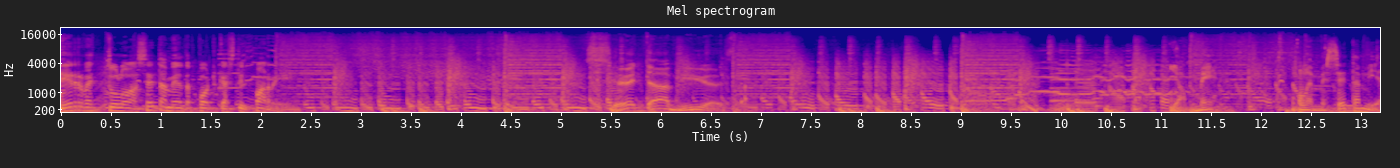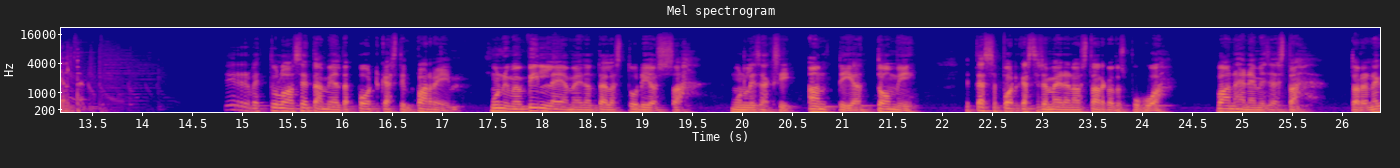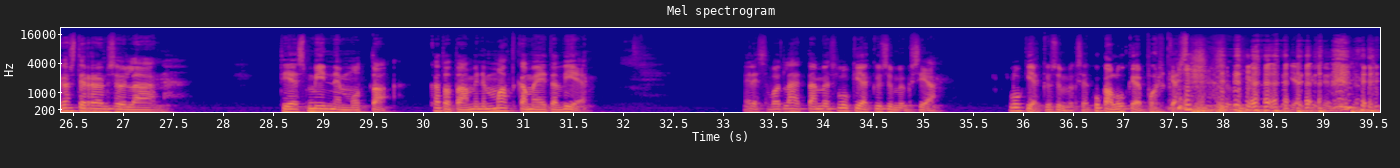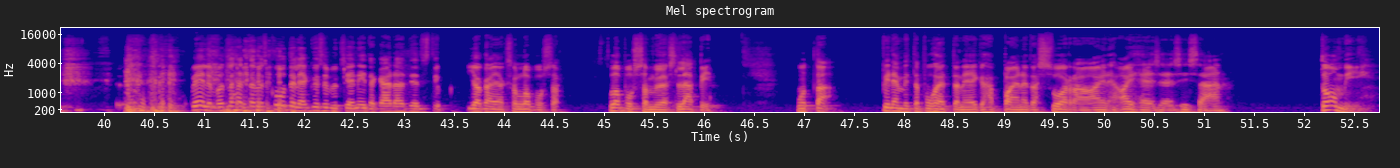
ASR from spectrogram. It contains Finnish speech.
Tervetuloa Setä Mieltä podcastin pariin. Setä mieltä. Ja me olemme Setä Mieltä. Tervetuloa Setä Mieltä podcastin pariin. Mun nimi on Ville ja meitä on täällä studiossa mun lisäksi Antti ja Tomi. Ja tässä podcastissa meidän olisi tarkoitus puhua vanhenemisesta. Todennäköisesti rönsyillään ties minne, mutta katsotaan minne matka meitä vie. Meille sä voit lähettää myös lukijakysymyksiä. Lukijakysymyksiä? Kuka lukee podcastia? Meille voit lähettää myös kuuntelijakysymyksiä. Niitä käydään tietysti joka jakson lopussa, lopussa myös läpi. Mutta pidemmittä puhetta, niin eiköhän paineta suoraan aine, aiheeseen sisään. Tomi,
